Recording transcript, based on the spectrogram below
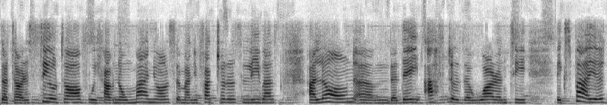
that are sealed off. We have no manuals. The manufacturers leave us alone um, the day after the warranty expires.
